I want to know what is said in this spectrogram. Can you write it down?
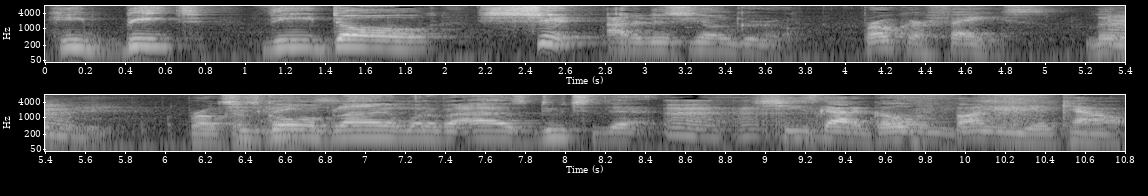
He beat the dog shit out of this young girl. broke her face literally mm. broke She's her going face. blind in one of her eyes due to that. Mm, mm, she's got a um, GoFundMe account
